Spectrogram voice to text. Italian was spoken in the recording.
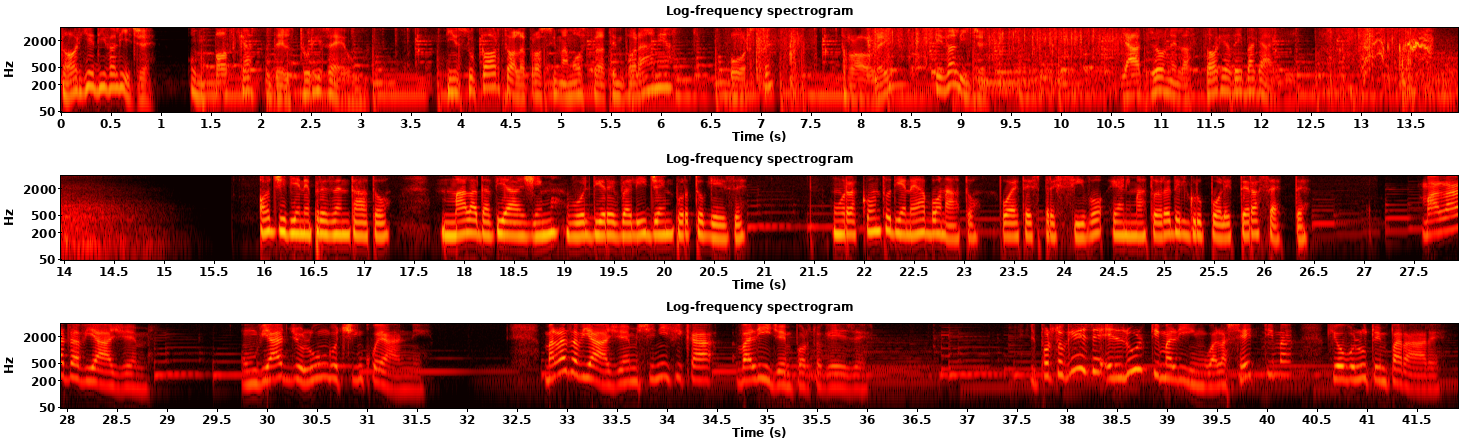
Storie di valigie, un podcast del Turiseum. In supporto alla prossima mostra temporanea, borse, trolley e valigie. Viaggio nella storia dei bagagli. Oggi viene presentato Mala da Viagem vuol dire valigia in portoghese. Un racconto di Enea Bonato, poeta espressivo e animatore del gruppo Lettera 7. Malada Viagem, un viaggio lungo cinque anni. Malada Viagem significa valigia in portoghese. Il portoghese è l'ultima lingua, la settima, che ho voluto imparare.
